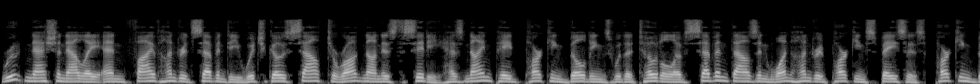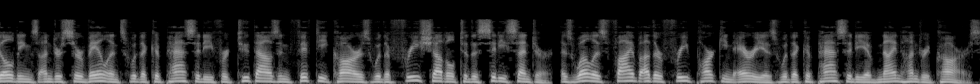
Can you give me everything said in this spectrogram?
Route Nationale N570 which goes south to Rognonest city has nine paid parking buildings with a total of 7,100 parking spaces, parking buildings under surveillance with a capacity for 2,050 cars with a free shuttle to the city centre, as well as five other free parking areas with a capacity of 900 cars.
